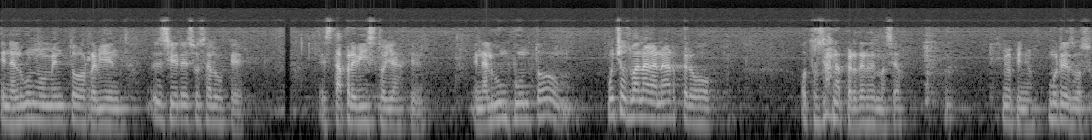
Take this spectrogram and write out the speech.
en algún momento revienta. Es decir, eso es algo que está previsto ya, que en algún punto muchos van a ganar, pero otros van a perder demasiado. Es mi opinión, muy riesgoso.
